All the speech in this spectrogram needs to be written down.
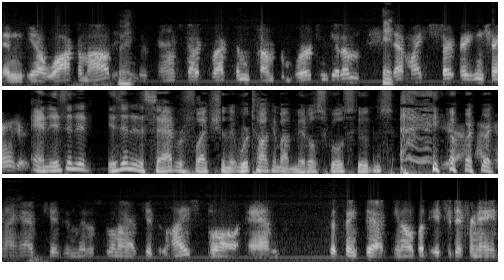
and, you know, walk them out. Right. And their parents got to collect them, come from work and get them. And- that might start making changes. And isn't it isn't it a sad reflection that we're talking about middle school students? Yeah, know, I mean, I have kids in middle school and I have kids in high school, and to think that you know, but it's a different age,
